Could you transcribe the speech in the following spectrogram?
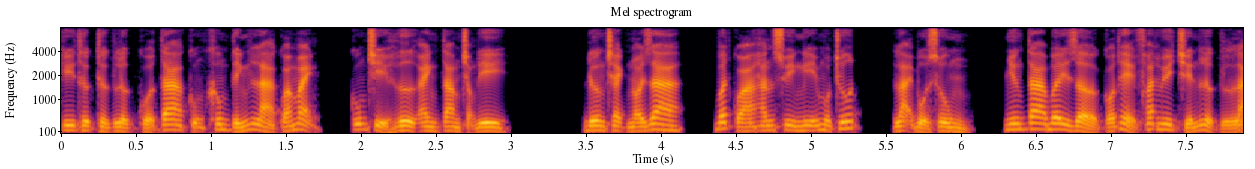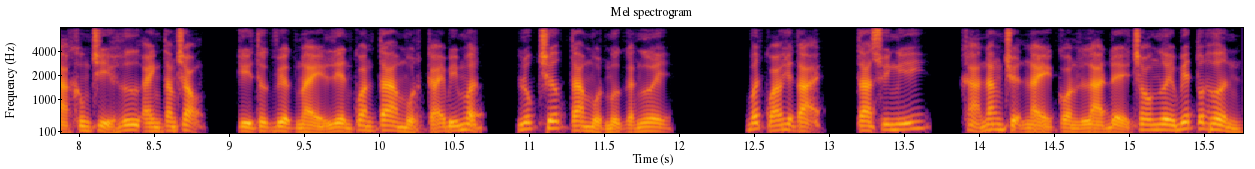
Kỳ thực thực lực của ta cũng không tính là quá mạnh, cũng chỉ hư anh tam trọng đi. Đường trạch nói ra, bất quá hắn suy nghĩ một chút, lại bổ sung, nhưng ta bây giờ có thể phát huy chiến lực là không chỉ hư anh tam trọng, kỳ thực việc này liên quan ta một cái bí mật, lúc trước ta một mực gặp ngươi. Bất quá hiện tại, ta suy nghĩ, khả năng chuyện này còn là để cho ngươi biết tốt hơn,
